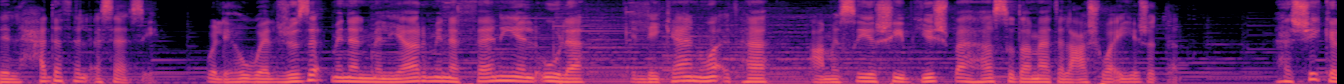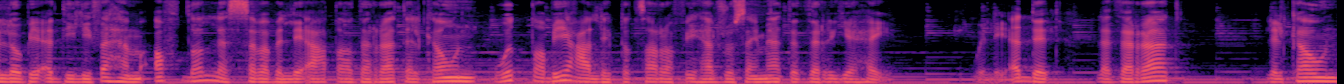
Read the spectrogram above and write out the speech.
للحدث الأساسي واللي هو الجزء من المليار من الثانية الأولى اللي كان وقتها عم يصير شي بيشبه هالصدامات العشوائية جداً. هالشي كله بيؤدي لفهم أفضل للسبب اللي أعطى ذرات الكون والطبيعة اللي بتتصرف فيها الجسيمات الذرية هي واللي أدت للذرات للكون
